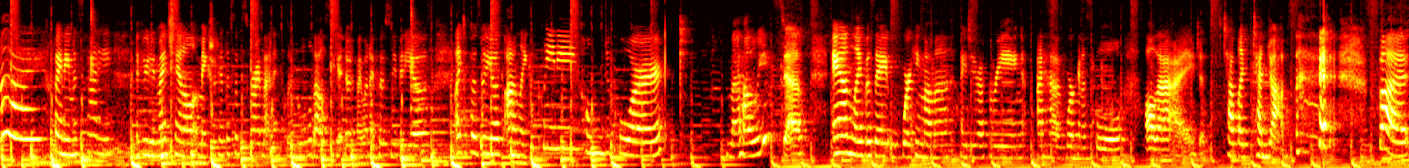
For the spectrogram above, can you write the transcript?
hi, my name is Patty. If you're new to my channel, make sure to hit the subscribe button and click the little bell so you get notified when I post new videos. I like to post videos on like cleaning, home decor, my Halloween stuff, and life as a working mama. I do refereeing, I have work in a school, all that. I just have like 10 jobs. but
